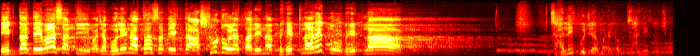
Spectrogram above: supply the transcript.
एकदा देवासाठी माझ्या भोलेनाथासाठी एकदा आशू डोळ्यात आले ना भेटला रे तो भेटला. झाली पूजा मायबाप झाली पूजा.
